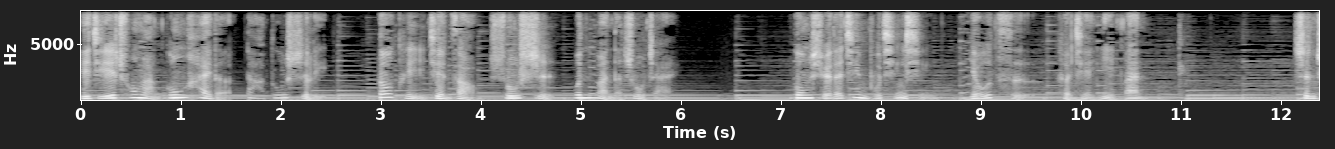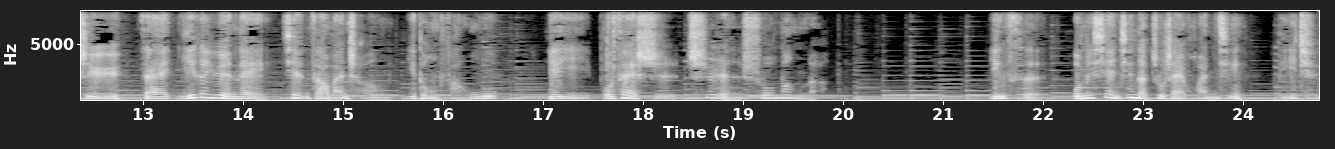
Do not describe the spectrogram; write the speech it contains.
以及充满公害的大都市里，都可以建造舒适温暖的住宅。工学的进步情形由此。可见一斑，甚至于在一个月内建造完成一栋房屋，也已不再是痴人说梦了。因此，我们现今的住宅环境的确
